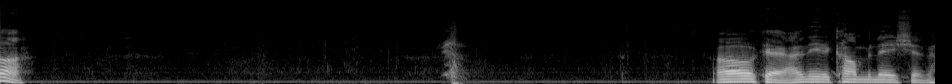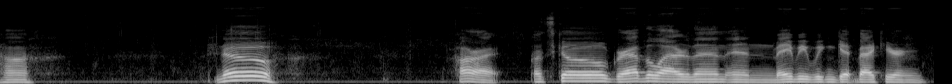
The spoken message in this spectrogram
Huh. Okay, I need a combination, huh? No. All right, let's go grab the ladder then, and maybe we can get back here and.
